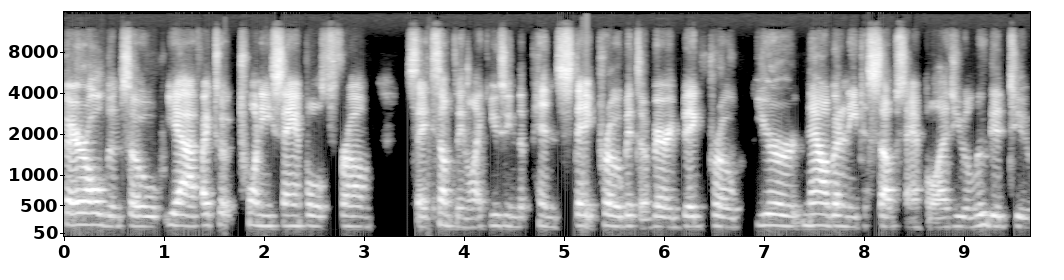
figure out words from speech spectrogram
barreled, and so yeah, if I took 20 samples from say something like using the Penn State probe, it's a very big probe. You're now going to need to subsample, as you alluded to.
